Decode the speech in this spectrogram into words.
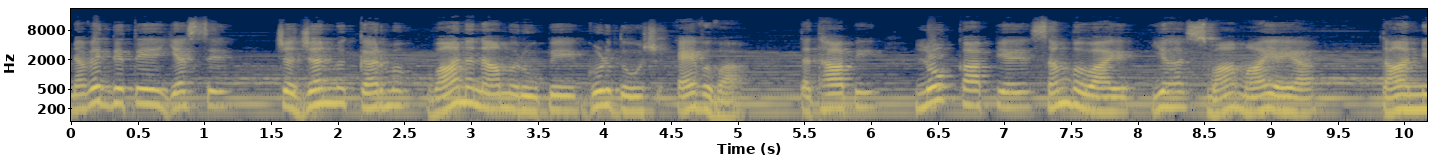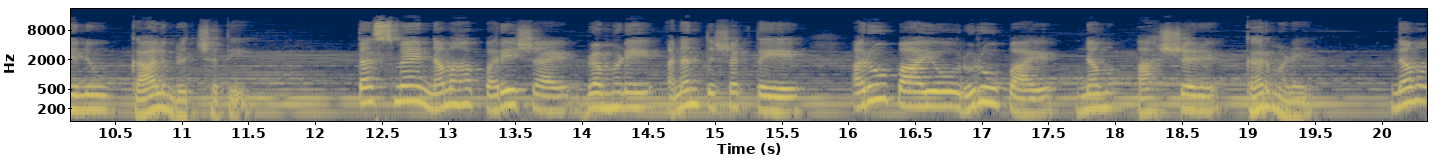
न विद्यते यस्य च जन्म कर्म वान नाम रूपे गुणदोष एव वा। तथापि लोकाप्यय संभवाय यः स्वामायया, तान्यनु कालमृच्छति। तस्मै नमः परेशाय ब्रह्मणे अनंत शक्तये अरूपायो रुरूपाय नम आश्चर्य कर्मणे। नम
